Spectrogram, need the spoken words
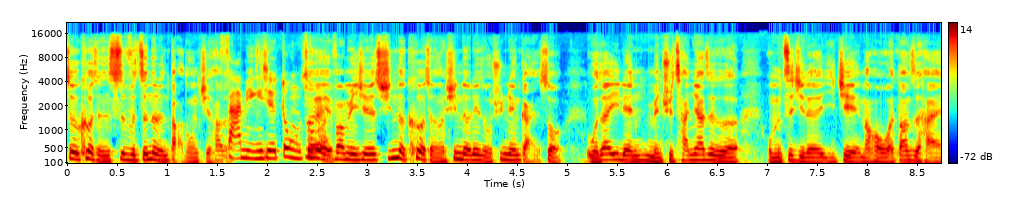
这个课程是不是真的能打动其他人？发明一些动作，对，发明一些新的课程和新的那种训练感受。我在一年里面去参加这个我们自己的一届，然后我当时还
